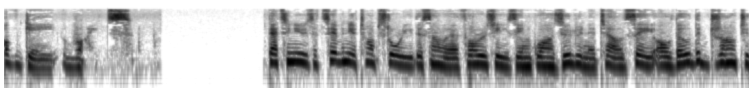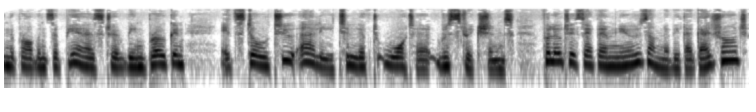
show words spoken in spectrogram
of gay rights. That's news at 7 your top story this hour. Authorities in KwaZulu-Natal say although the drought in the province appears to have been broken, it's still too early to lift water restrictions. For Lotus FM News, I'm Navita Gajraj.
